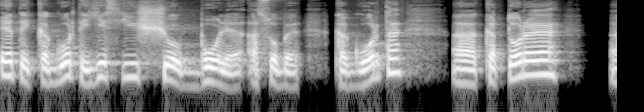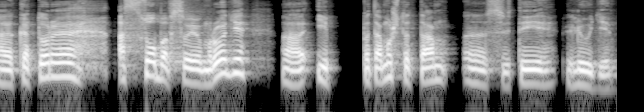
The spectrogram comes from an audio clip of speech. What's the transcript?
этой когорты есть еще более особая когорта, э, которая, которая особо в своем роде, э, и потому что там святые люди.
